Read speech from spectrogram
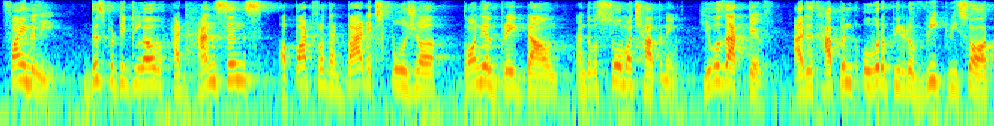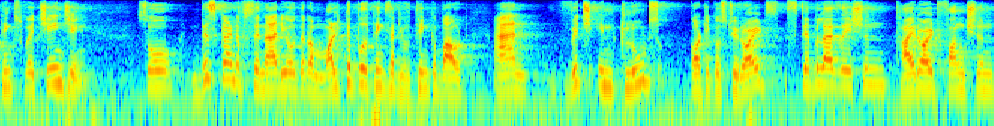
Finally, this particular had Hansen's, apart from that bad exposure, corneal breakdown, and there was so much happening. He was active. As it happened over a period of week, we saw things were changing. So this kind of scenario, there are multiple things that you think about, and which includes corticosteroids, stabilization, thyroid function,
